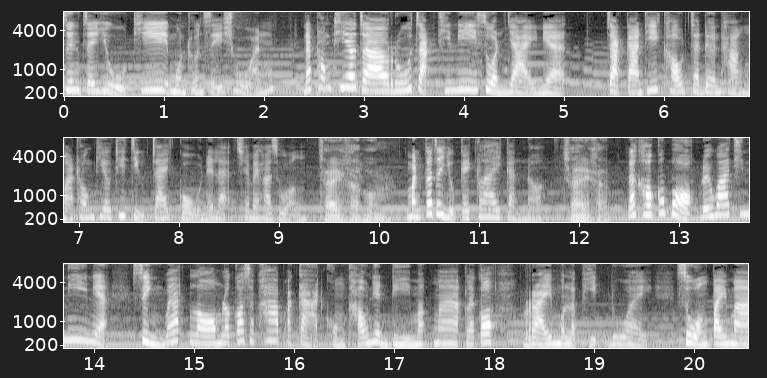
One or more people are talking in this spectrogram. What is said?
ซึ่งจะอยู่ที่มณฑลเสฉวน นักท่องเที่ยวจะรู้จักที่นี่ส่วนใหญ่เนี่ย จากการที่เขาจะเดินทางมาท่องเที่ยวที่จิ๋วจ้ายโกนี่แหละใช่ไหมคะสวง ใช่ครับผม มันก็จะอยู่ใกล้ๆกันเนาะใช่ครับ แล้วเขาก็บอกด้วยว่าที่นี่เนี่ยสิ่งแวดล้อมแล้วก็สภาพอากาศของเขาเนี่ยดีมากๆ แล้วก็ไร้มลพิษด้วย สวงไปมา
